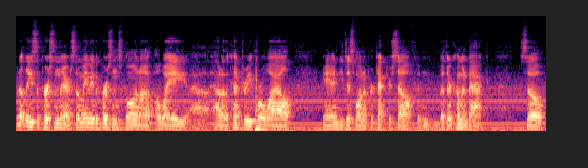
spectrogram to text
But it leaves the person there. So maybe the person's going uh, away uh, out of the country for a while and you just want to protect yourself and but they're coming back. So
